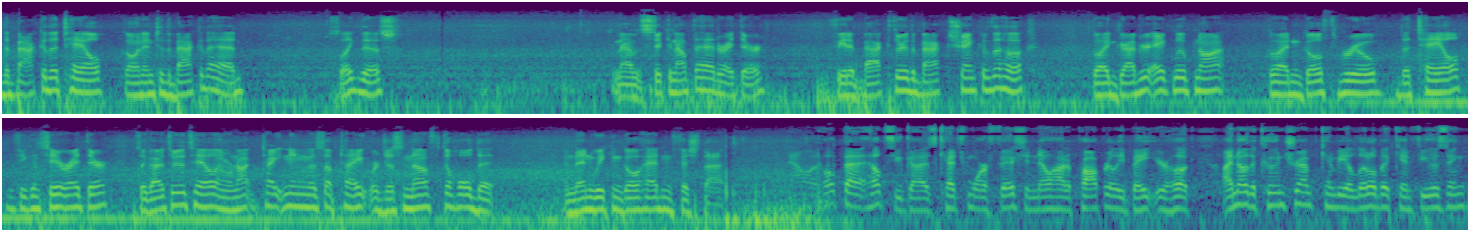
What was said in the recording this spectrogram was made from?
the back of the tail going into the back of the head just like this. Gonna have it sticking out the head right there. Feed it back through the back shank of the hook. Go ahead and grab your egg loop knot. Go ahead and go through the tail if you can see it right there. So I got it through the tail and we're not tightening this up tight. We're just enough to hold it. And then we can go ahead and fish that I hope that helps you guys catch more fish and know how to properly bait your hook. I know the coon shrimp can be a little bit confusing.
